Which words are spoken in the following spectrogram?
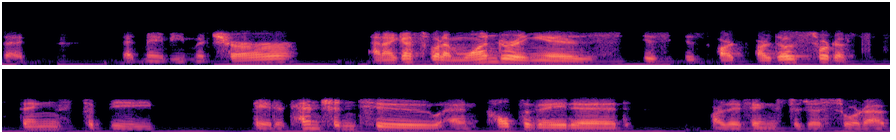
that that maybe mature. And I guess what I'm wondering is, is, is are, are those sort of things to be paid attention to and cultivated? Are they things to just sort of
